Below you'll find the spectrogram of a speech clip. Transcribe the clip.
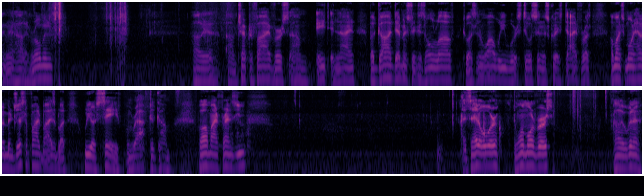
Amen. Hallelujah. Romans. Hallelujah. Um, chapter 5, verse um, 8 and 9. But God demonstrated his own love to us, and while we were still sinners, Christ died for us. How much more, having been justified by his blood, we are saved from wrath to come. Well, my friends, you let's head over to one more verse. Uh, we're gonna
